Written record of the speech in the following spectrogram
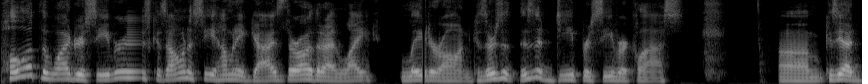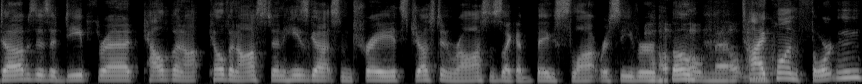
Pull up the wide receivers because I want to see how many guys there are that I like later on. Because there's a this is a deep receiver class. Um, because yeah, Doubs is a deep threat. Calvin Au- Calvin Austin, he's got some traits. Justin Ross is like a big slot receiver. Oh, Boom. oh, Melton. Tyquan Thornton.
